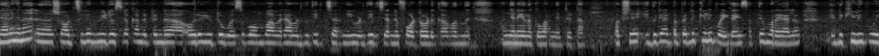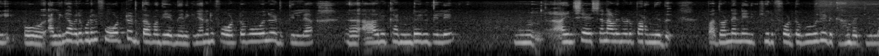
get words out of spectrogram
ഞാനിങ്ങനെ ഷോർട്സിലും വീഡിയോസിലൊക്കെ കണ്ടിട്ടുണ്ട്. ഓരോ യൂട്യൂബേഴ്സ് പോകുമ്പോൾ അവർ അവിടുന്ന് തിരിച്ചറിഞ്ഞ് ഇവിടെ തിരിച്ചറിഞ്ഞ് ഫോട്ടോ എടുക്കാൻ വന്ന് അങ്ങനെയെന്നൊക്കെ പറഞ്ഞിട്ട് പക്ഷേ ഇത് കേട്ടപ്പോൾ എന്റെ കിളി പോയി കൈ സത്യം പറയാലോ. എന്റെ കിളി പോയി. ഓ അല്ലെങ്കിൽ അവരെ കൂടെ ഒരു ഫോട്ടോ എടുത്താൽ മതിയായിരുന്നു എനിക്ക്. ഞാനൊരു ഫോട്ടോ പോലും എടുത്തില്ല. ആ ഒരു കണ്ടൊരിതിൽ അതിന് ശേഷമാണ് അവളിനോട് പറഞ്ഞത്. അപ്പോൾ അതുകൊണ്ട് തന്നെ എനിക്കൊരു ഫോട്ടോ പോലും എടുക്കാൻ പറ്റിയില്ല.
